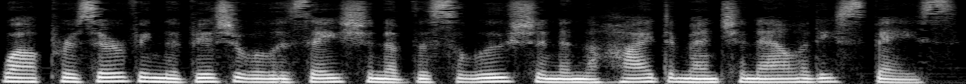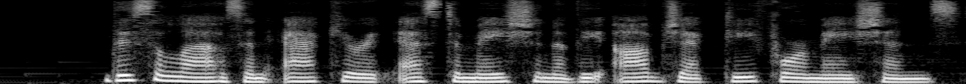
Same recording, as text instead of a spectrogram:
while preserving the visualization of the solution in the high dimensionality space. This allows an accurate estimation of the object deformations,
